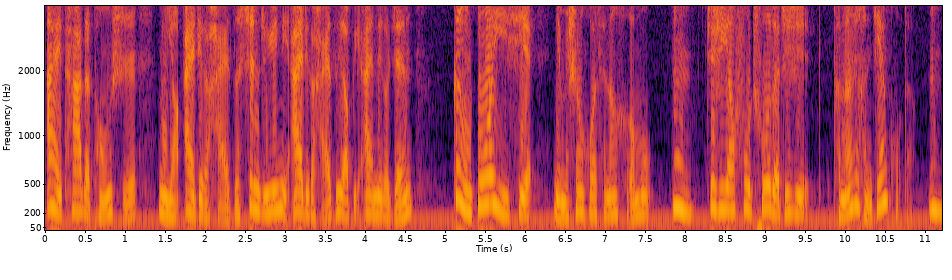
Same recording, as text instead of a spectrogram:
爱他的同时，你要爱这个孩子，甚至于你爱这个孩子要比爱那个人更多一些，你们生活才能和睦。嗯，这是要付出的，这是可能是很艰苦的。嗯。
